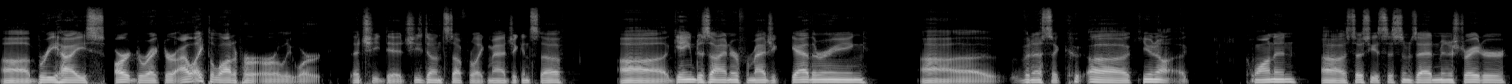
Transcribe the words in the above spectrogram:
Uh, Bree Heiss, art director. I liked a lot of her early work that she did. She's done stuff for like Magic and stuff. Uh, game designer for Magic Gathering. Uh, Vanessa uh, Kuna- Quanon, uh, associate systems administrator.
